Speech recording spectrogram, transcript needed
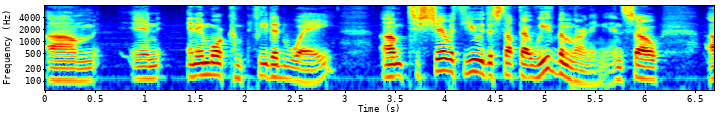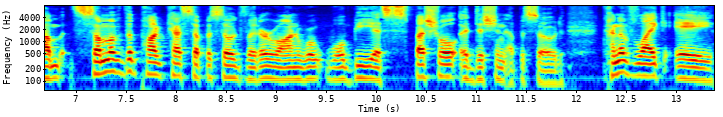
um, in in a more completed way um, to share with you the stuff that we've been learning. And so um, some of the podcast episodes later on will, will, be a special edition episode, kind of like a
